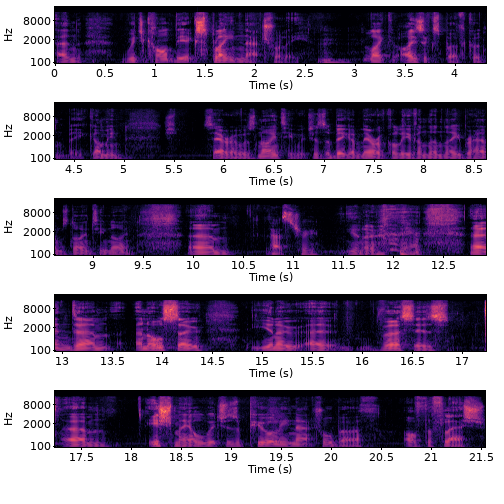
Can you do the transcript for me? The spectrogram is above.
and which can't be explained naturally, like Isaac's birth couldn't be. I mean, Sarah was 90, which is a bigger miracle even than Abraham's 99. Um, That's true. you know. Yeah. and um, and also, you know, uh, versus um, Ishmael, which is a purely natural birth of the flesh,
